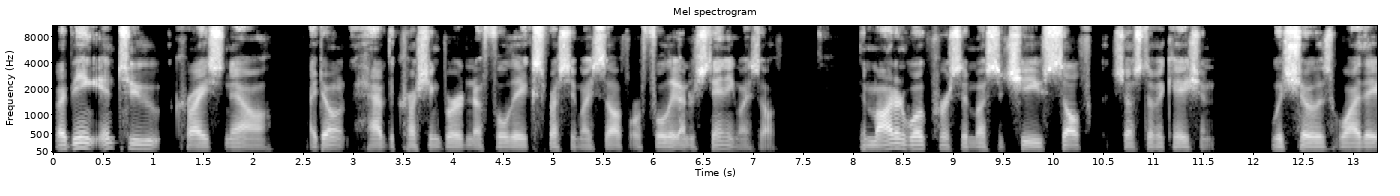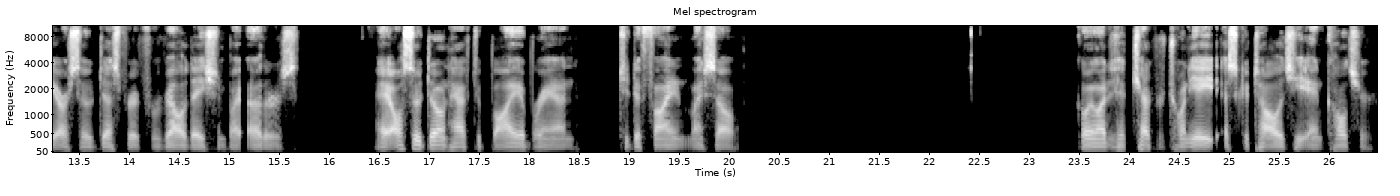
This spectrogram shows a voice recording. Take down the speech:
By being into Christ now, I don't have the crushing burden of fully expressing myself or fully understanding myself. The modern woke person must achieve self justification, which shows why they are so desperate for validation by others. I also don't have to buy a brand to define myself. Going on to chapter 28, eschatology and culture.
